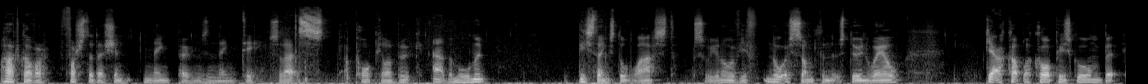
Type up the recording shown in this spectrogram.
hardcover, first edition, £9.90. So that's a popular book at the moment. These things don't last. So, you know, if you've noticed something that's doing well, get a couple of copies going, but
